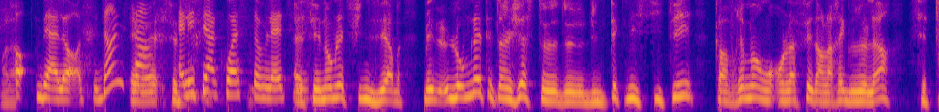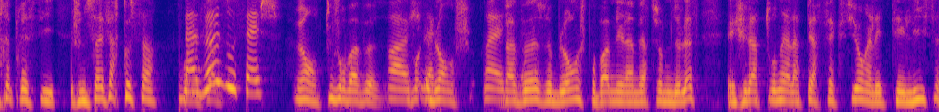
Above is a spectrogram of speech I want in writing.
Voilà. Oh, mais alors, c'est dingue Eh ça. ouais, Elle était à quoi cette omelette? Eh, C'est une omelette fines herbes. Mais l'omelette est un geste d'une technicité. Quand vraiment on, l'a fait dans la règle de l'art, c'est très précis. Je ne savais faire que ça. Baveuse ou sèche? Non, toujours baveuse. Ouais, et blanche. Ouais, baveuse, blanche, pour pas amener l'amertume de l'œuf. Et je l'ai tournée à la perfection. Elle était lisse.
